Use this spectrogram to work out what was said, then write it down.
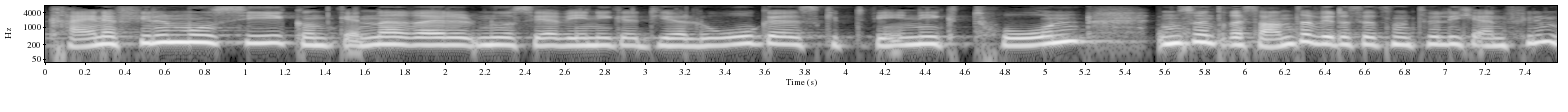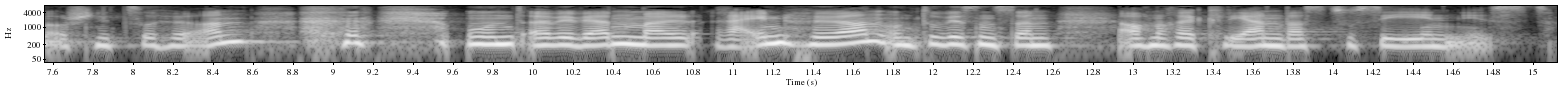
keine Filmmusik und generell nur sehr wenige Dialoge, es gibt wenig Ton. Umso interessanter wird es jetzt natürlich, einen Filmausschnitt zu hören. Und äh, wir werden mal reinhören und du wirst uns dann auch noch erklären, was zu sehen ist.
